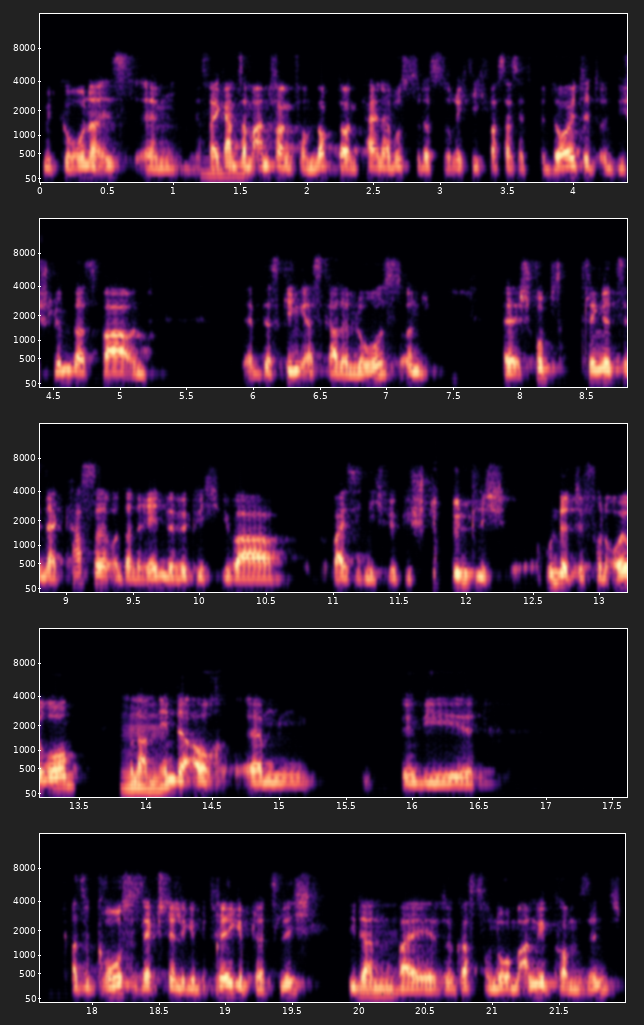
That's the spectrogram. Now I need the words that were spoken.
mit Corona ist. Ähm, das war mhm. ganz am Anfang vom Lockdown. Keiner wusste das so richtig, was das jetzt bedeutet und wie schlimm das war. Und äh, das ging erst gerade los. Und äh, schwupps klingelt es in der Kasse und dann reden wir wirklich über, weiß ich nicht, wirklich stündlich Hunderte von Euro. Und am mhm. Ende auch ähm, irgendwie also große sechsstellige Beträge plötzlich, die dann mhm. bei so Gastronomen angekommen sind.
